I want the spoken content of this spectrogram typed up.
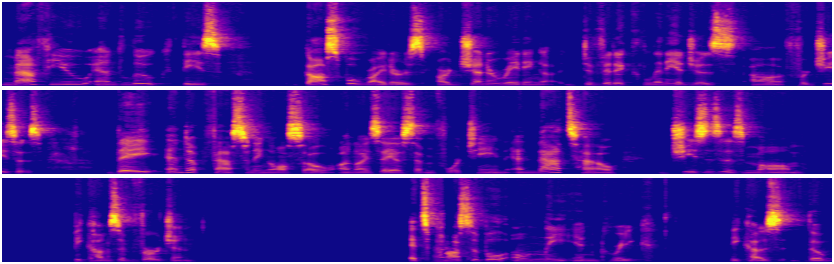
Matthew and Luke, these gospel writers, are generating Davidic lineages uh, for Jesus, they end up fastening also on Isaiah 7:14, and that's how Jesus's mom becomes a virgin. It's right. possible only in Greek because the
